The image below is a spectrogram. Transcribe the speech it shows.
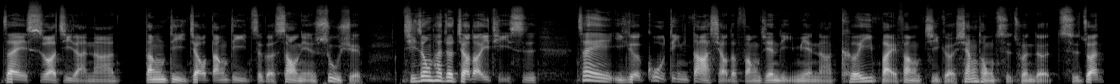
在斯瓦季兰啊，当地教当地这个少年数学，其中他就教到一题是，在一个固定大小的房间里面呢、可以摆放几个相同尺寸的瓷砖。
